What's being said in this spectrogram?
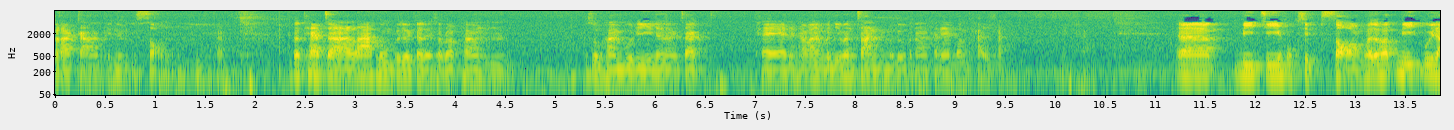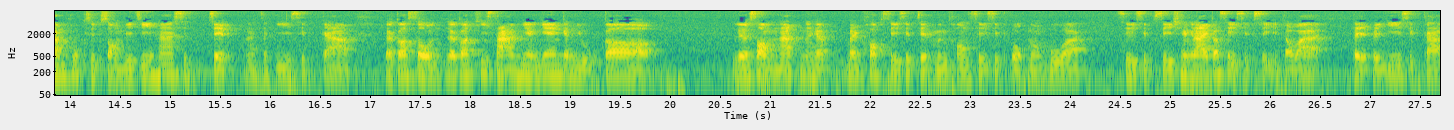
ปราการไป 1-2 นะครับ ก็แทบจะลากลงไปด้วยกันเลยสำหรับทางสุพรรณบุรีนะหลังจากแพ้นะครับวันนี้วันจันทร์มาดูตารางคะแนนบอลไทยกันนะครับ บีจีหกสิบสองแล้าะว่าบุรีรัมหกสิบสองบีจีห้าสิบเจ็ดนะจากยี่สิบเก้าแล้วก็โซนแล้วก็ที่สามที่ยังแย่งกันอยู่ก็เหลือสองนัดนะครับแบงคอกสี่สิบเจ็ดเมืองทองสี่สิบหกหนองบัวสี่สิบสี่เชียงรายก็สี่สิบสี่แต่ว่าเตะไปยี่สิบเก้า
